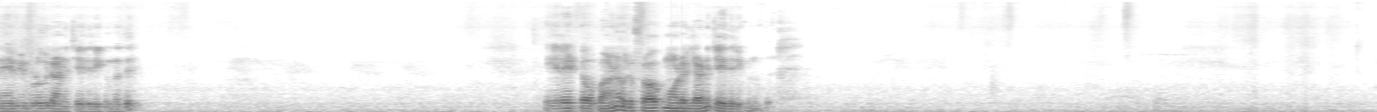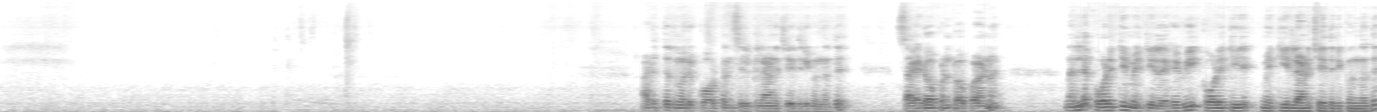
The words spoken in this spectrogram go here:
നേവി ബ്ലൂവിലാണ് ചെയ്തിരിക്കുന്നത്. ഏലൈ ടോപ്പാണ് ഒരു ഫ്രോക്ക് മോഡലിലാണ് ചെയ്തിരിക്കുന്നത്. അടുത്തതും ഒരു കോട്ടൺ സിൽക്കിലാണ് ചെയ്തിരിക്കുന്നത്. സൈഡ് ഓപ്പൺ ടോപ്പാണ് നല്ല ക്വാളിറ്റി മെറ്റീരിയൽ ഹെവി ക്വാളിറ്റി മെറ്റീരിയലാണ് ചെയ്തിരിക്കുന്നത്.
